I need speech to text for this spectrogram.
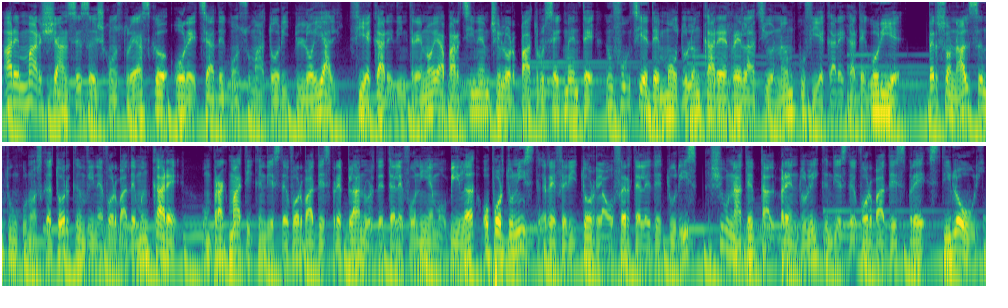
are mari șanse să își construiască o rețea de consumatori loiali. Fiecare dintre noi aparținem celor patru segmente, în funcție de modul în care relaționăm cu fiecare categorie. Personal sunt un cunoscător când vine vorba de mâncare, un pragmatic când este vorba despre planuri de telefonie mobilă, oportunist referitor la ofertele de turism și un adept al brandului când este vorba despre stilouri.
